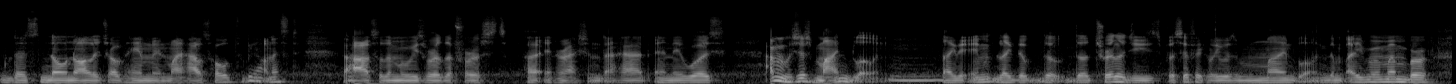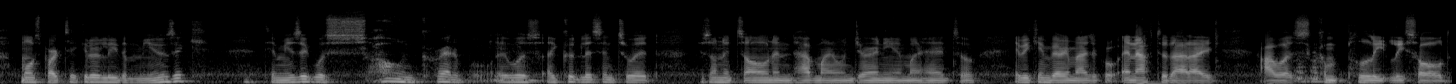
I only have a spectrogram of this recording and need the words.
There's no knowledge of him in my household, to be honest. Uh, so the movies were the first uh, interaction that I had, and it was, I mean, it was just mind blowing. Like the im- like the, the the trilogy specifically was mind blowing. I remember most particularly the music. The music was so incredible. It mm-hmm. was I could listen to it just on its own and have my own journey in my head. So it became very magical. And after that, I I was completely sold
